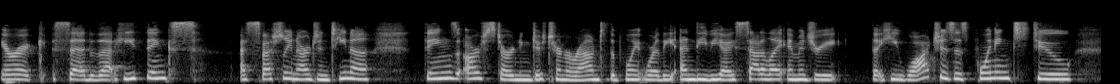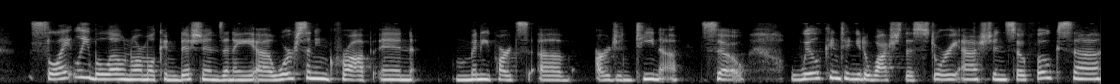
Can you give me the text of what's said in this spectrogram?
Eric said that he thinks, especially in Argentina, things are starting to turn around to the point where the NDVI satellite imagery that he watches is pointing to slightly below normal conditions and a uh, worsening crop in many parts of Argentina. So we'll continue to watch this story, Ashton. So folks uh,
